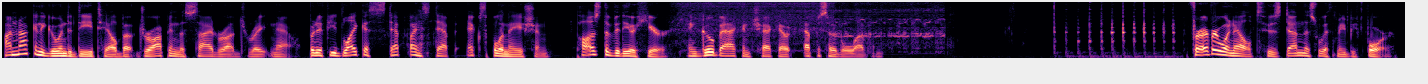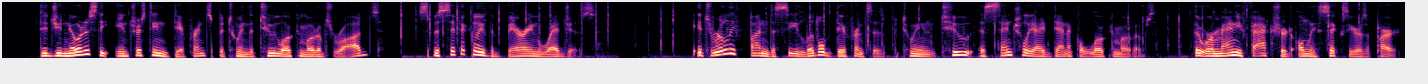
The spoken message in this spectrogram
I'm not going to go into detail about dropping the side rods right now, but if you'd like a step-by-step -step explanation, pause the video here and go back and check out episode 11. For everyone else who's done this with me before, did you notice the interesting difference between the two locomotives' rods? Specifically the bearing wedges. It's really fun to see little differences between two essentially identical locomotives that were manufactured only six years apart.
